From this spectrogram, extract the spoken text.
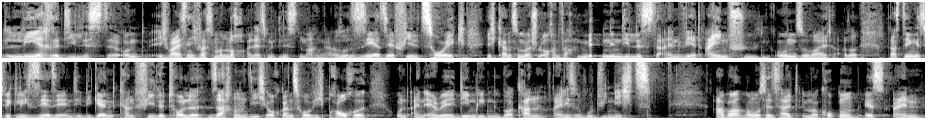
leere die Liste und ich weiß nicht, was man noch alles mit Listen machen kann. Also sehr, sehr viel Zeug. Ich kann zum Beispiel auch einfach mitten in die Liste einen Wert einfügen und so weiter. Also das Ding ist wirklich sehr, sehr intelligent, kann viele tolle Sachen, die ich auch ganz häufig brauche und ein Array demgegenüber kann eigentlich so gut wie nichts. Aber man muss jetzt halt immer gucken, ist ein,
